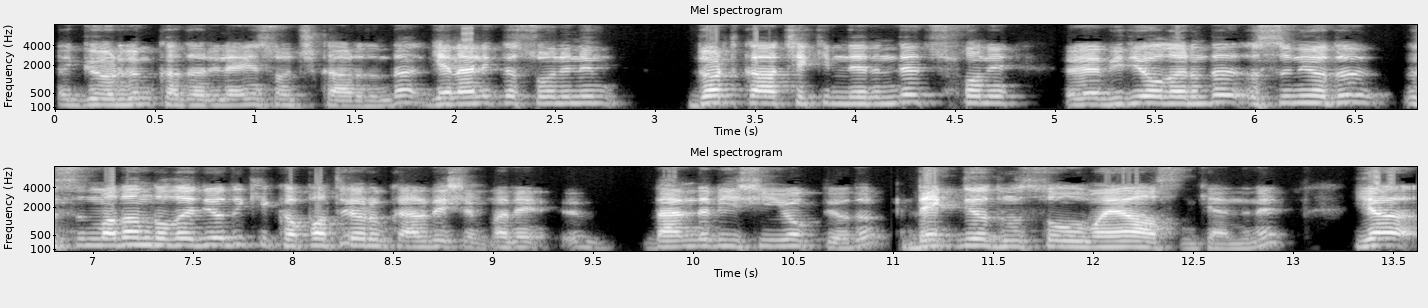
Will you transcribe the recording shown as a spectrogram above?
E, gördüğüm kadarıyla en son çıkardığında. Genellikle Sony'nin 4K çekimlerinde Sony e, videolarında ısınıyordu. Isınmadan dolayı diyordu ki kapatıyorum kardeşim. Hani bende bir işin yok diyordu. Bekliyordunuz soğumaya alsın kendini. Ya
